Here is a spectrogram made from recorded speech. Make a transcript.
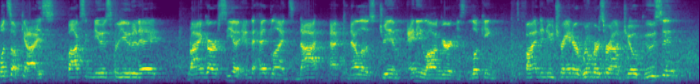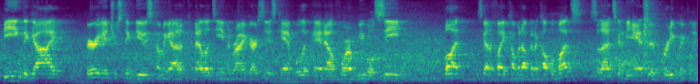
What's up, guys? Boxing news for you today. Ryan Garcia in the headlines, not at Canelo's gym any longer. He's looking to find a new trainer. Rumors around Joe Goossen being the guy. Very interesting news coming out of Canelo team and Ryan Garcia's camp. Will it pan out for him? We will see. But he's got a fight coming up in a couple months, so that's going to be answered pretty quickly.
